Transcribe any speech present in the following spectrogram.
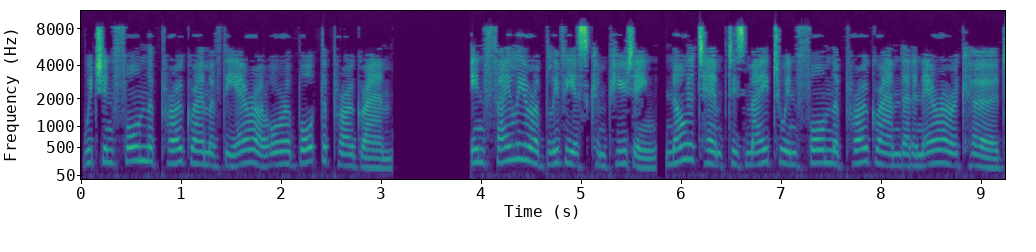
which inform the program of the error or abort the program. In failure-oblivious computing, no attempt is made to inform the program that an error occurred.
